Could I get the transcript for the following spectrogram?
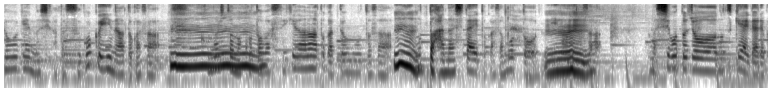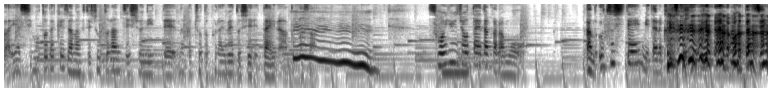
表現の仕方すごくいいなとかさここの人の言葉素敵だなとかって思うとさ、うん。もっと話したいとかさもっといろいろさ、まあ、仕事上の付き合いであればいや仕事だけじゃなくてちょっとランチ一緒に行ってなんかちょっとプライベート知りたいなとかさ、うんうんうん。そういう状態だからもうあの移してみたいな感じで。私。うん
